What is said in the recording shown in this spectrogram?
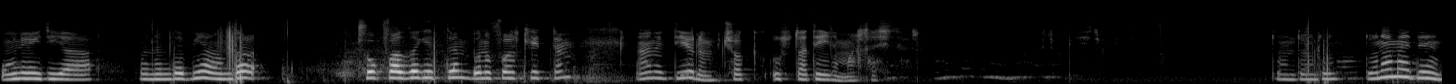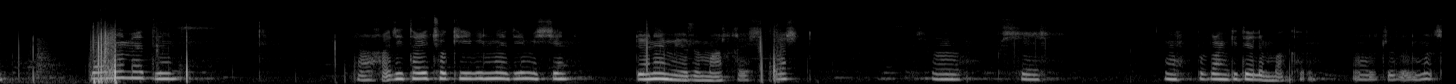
O neydi ya? Önümde bir anda çok fazla gittim. Bunu fark ettim. Yani diyorum çok usta değilim arkadaşlar. Çok iyi çok iyi. Dön dön dön. Dönemedim. Dönemedim. Ya haritayı çok iyi bilmediğim için dönemiyorum arkadaşlar. Şu bir şey. Heh, buradan gidelim bakalım. Yolculuğumuz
